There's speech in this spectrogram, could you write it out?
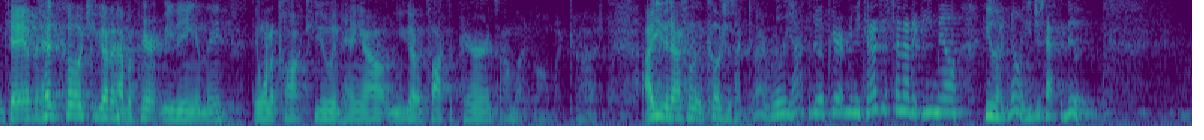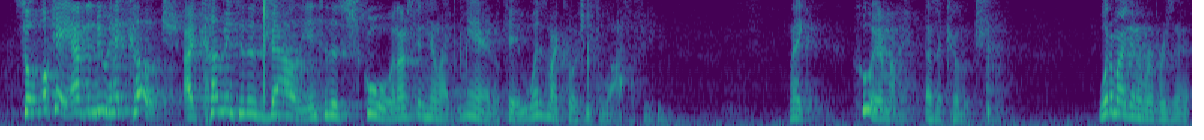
Okay, as a head coach, you got to have a parent meeting and they, they want to talk to you and hang out and you got to talk to parents. I'm like, oh my gosh. I even asked one of the coaches, like, do I really have to do a parent meeting? Can I just send out an email? He was like, no, you just have to do it. So, okay, as a new head coach, I come into this valley, into this school, and I'm sitting here like, man, okay, what is my coaching philosophy? Like, who am I as a coach? What am I going to represent?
